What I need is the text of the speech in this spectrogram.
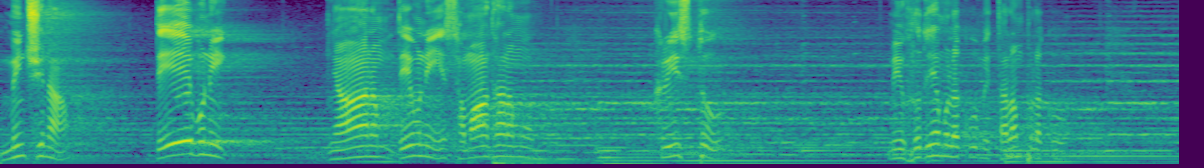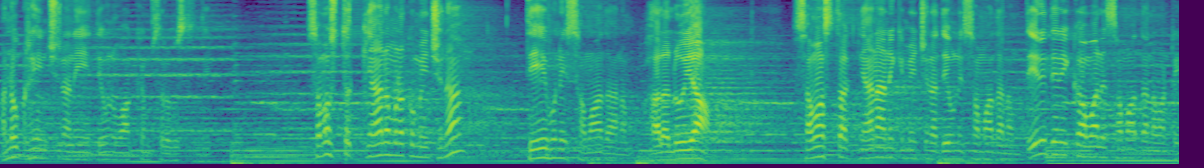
మించిన దేవుని జ్ఞానం దేవుని సమాధానము క్రీస్తు మీ హృదయములకు మీ తలంపులకు అనుగ్రహించునని దేవుని వాక్యం సెలవిస్తుంది. సమస్త జ్ఞానమునకు మించిన దేవుని సమాధానం. హలలుయా సమస్త జ్ఞానానికి మించిన దేవుని సమాధానం. దేని దేనికి కావాలి సమాధానం అంటే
